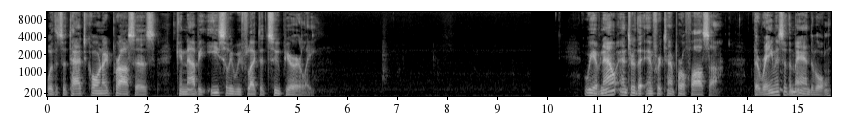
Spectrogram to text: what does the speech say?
with its attached coronoid process, can now be easily reflected superiorly. We have now entered the infratemporal fossa. The ramus of the mandible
